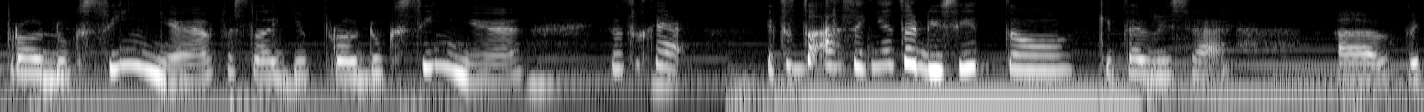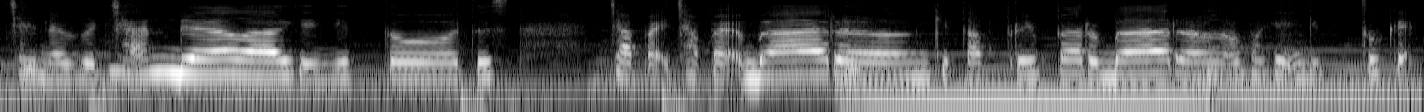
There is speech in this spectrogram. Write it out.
produksinya pas lagi produksinya itu tuh kayak itu tuh asiknya tuh di situ. Kita bisa uh, bercanda-bercanda lah kayak gitu. Terus capek-capek bareng kita prepare bareng apa kayak gitu kayak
